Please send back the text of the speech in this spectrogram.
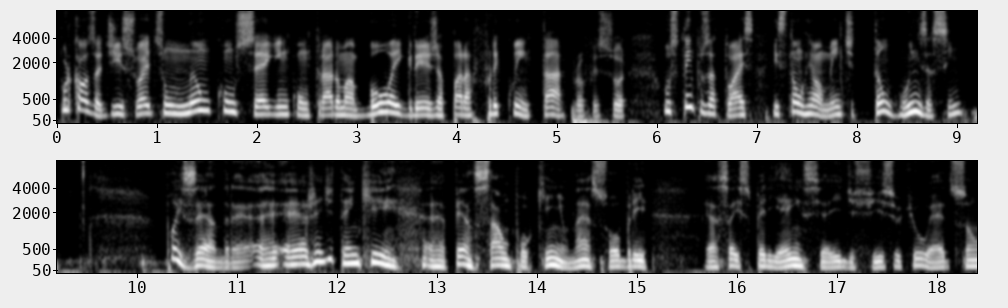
Por causa disso, Edson não consegue encontrar uma boa igreja para frequentar, professor. Os tempos atuais estão realmente tão ruins assim? Pois é, André, é, é, a gente tem que é, pensar um pouquinho né, sobre essa experiência aí difícil que o Edson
